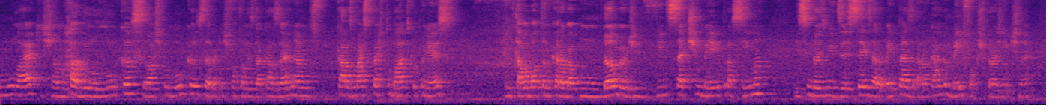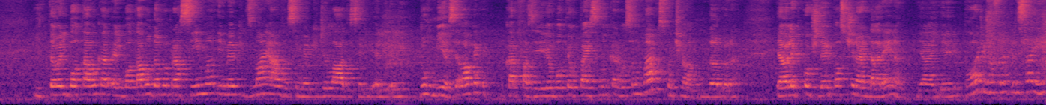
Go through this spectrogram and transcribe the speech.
um moleque chamado Lucas, eu acho que o Lucas era aqui de Fortaleza da Caserna, é um dos caras mais perturbados que eu conheço. Ele tava botando um um dumbbell de 27,5 para cima. Isso em 2016 era bem pesado, era uma carga bem forte pra gente, né? Então ele botava, ele botava o dumbbell pra cima e meio que desmaiava, assim, meio que de lado, assim, ele, ele, ele dormia, sei lá o que, que, cara fazia. E eu botei o pé em cima do cara, você não vai mais continuar dumbbell, né? E aí eu olhei pro coach dele, posso tirar ele da arena? E aí ele, pode, eu já falei pra ele sair.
